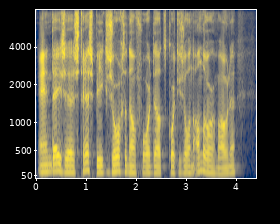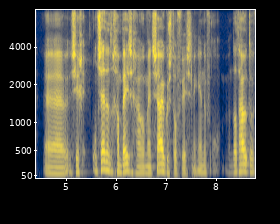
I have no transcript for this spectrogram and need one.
En deze stresspiek zorgt er dan voor dat cortisol en andere hormonen uh, zich ontzettend gaan bezighouden met suikerstofwisseling. En dat houdt er,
